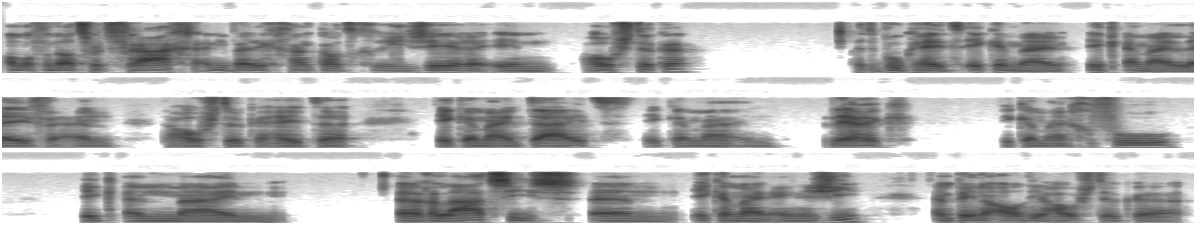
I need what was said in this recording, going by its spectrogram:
Allemaal van dat soort vragen. En die ben ik gaan categoriseren in hoofdstukken. Het boek heet Ik en Mijn, ik en mijn Leven. En de hoofdstukken heten Ik en Mijn Tijd, Ik en Mijn Werk, Ik en Mijn Gevoel, Ik en Mijn uh, Relaties en Ik en Mijn Energie. En binnen al die hoofdstukken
